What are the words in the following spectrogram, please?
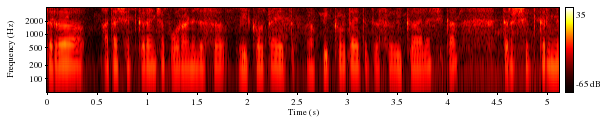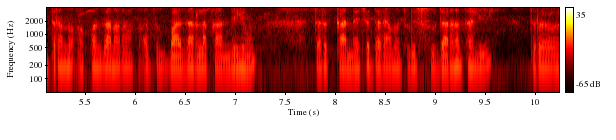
तर आता शेतकऱ्यांच्या पोराने जसं विकवता येत पिकवता येतं तसं विकायला शिका. तर शेतकरी मित्रांनो आपण जाणार आहोत आज बाजारला कांदे घेऊन. तर कांद्याच्या दरामध्ये थोडी सुधारणा झाली. तर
